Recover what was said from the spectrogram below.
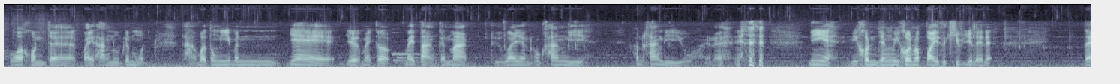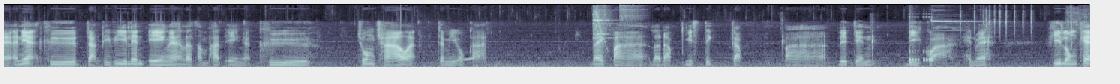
เพราะว่าคนจะไปทางนู้นกันหมด ถามว่าตรงนี้มันแย่เยอะไหมก็ไม่ต่างกันมาก ถือว่ายังค่อนข้างดี ค่อนข้างดีอยู่เห็นไหมนี่ไงมีคนยังมีคนมาปล่อยสคริปต์อยู่เลยเนี่ยแต่อันเนี้ยคือจากที่พี่เล่นเองนะและสัมผัสเองอะคือช่วงเช้าอะจะมีโอกาส ได้ปลาระดับมิสติกกับปลาเลเจนด์ดีกว่าเห็นไหมพี่ลงแค่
